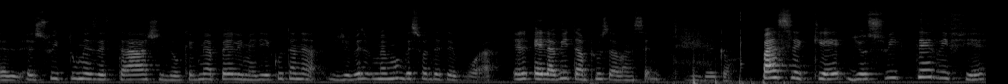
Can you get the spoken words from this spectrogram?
elle, elle suit tous mes étages, et donc elle m'appelle et me dit, écoute Anna, j'ai vraiment besoin de te voir. Elle, elle habite en plus à Vincennes. D'accord. Parce que je suis terrifiée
